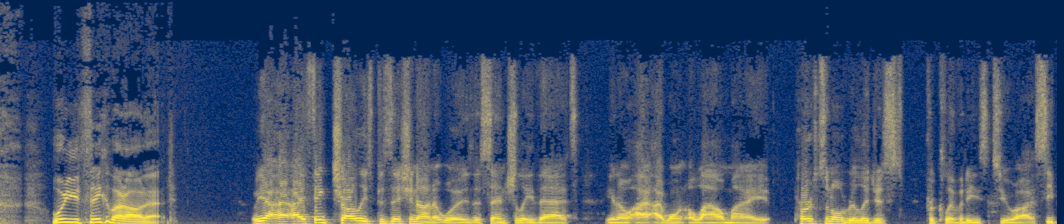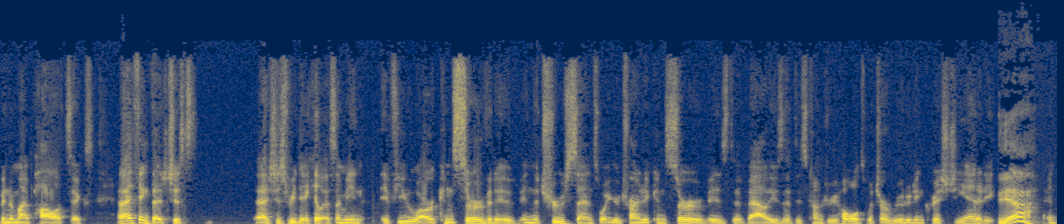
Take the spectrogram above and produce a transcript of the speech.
what do you think about all that? Well, yeah, I, I, think Charlie's position on it was essentially that, you know, I, I won't allow my personal religious proclivities to uh, seep into my politics. And I think that's just that's just ridiculous. I mean, if you are conservative in the true sense, what you're trying to conserve is the values that this country holds, which are rooted in Christianity. Yeah. And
